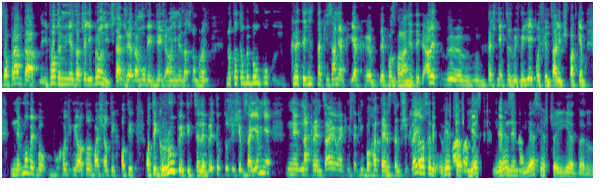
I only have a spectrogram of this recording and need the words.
co prawda, i potem mnie zaczęli bronić, tak, że ja tam mówię gdzieś, a oni mnie zaczną bronić, no to to by był kretynizm taki sam jak, jak e, pozwalanie tej, ale też nie chcę, żebyśmy jej poświęcali przypadkiem mówię, bo chodzi mi o to właśnie o tych, o tych, o te grupy tych celebrytów, którzy się wzajemnie nakręcają jakimś takim bohaterstwem, przykleją no, sobie. Wiesz co, jest, jest, jest jeszcze jeden,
